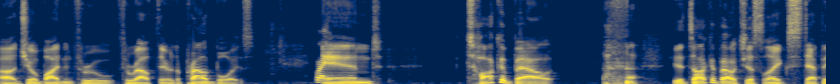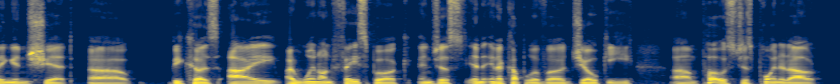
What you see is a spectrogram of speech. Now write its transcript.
uh, Joe Biden threw threw out there the Proud Boys, right. and talk about you talk about just like stepping in shit. Uh, because I I went on Facebook and just in, in a couple of uh, jokey um, posts just pointed out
